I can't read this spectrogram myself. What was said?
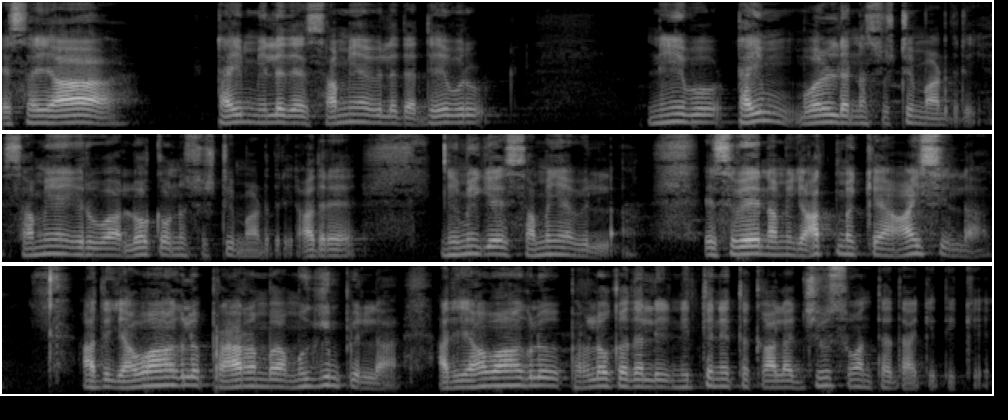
ಎಸಯ್ಯ ಟೈಮ್ ಇಲ್ಲದೆ, ಸಮಯವಿಲ್ಲದೆ ದೇವರು, ನೀವು ಟೈಮ್ ವರ್ಲ್ಡನ್ನು ಸೃಷ್ಟಿ ಮಾಡಿದ್ರಿ. ಸಮಯ ಇರುವ ಲೋಕವನ್ನು ಸೃಷ್ಟಿ ಮಾಡಿದ್ರಿ. ಆದರೆ ನಿಮಗೆ ಸಮಯವಿಲ್ಲ. ಎಸುವೆ ನಮಗೆ ಆತ್ಮಕ್ಕೆ ಆಯಿಸಿಲ್ಲ ಅದು ಯಾವಾಗಲೂ ಪ್ರಾರಂಭ, ಮುಗಿಂಪಿಲ್ಲ. ಅದು ಯಾವಾಗಲೂ ಪರಲೋಕದಲ್ಲಿ ನಿತ್ಯ ನಿತ್ಯ ಕಾಲ ಜೀವಿಸುವಂಥದ್ದಾಗಿದ್ದಕ್ಕೆ.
